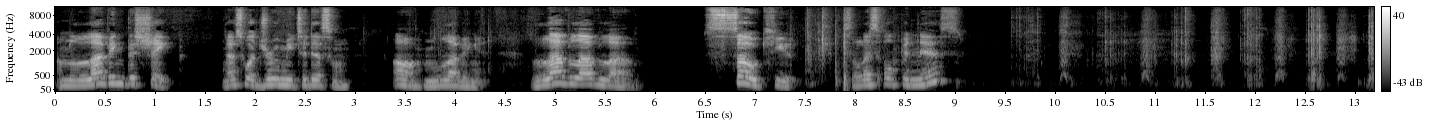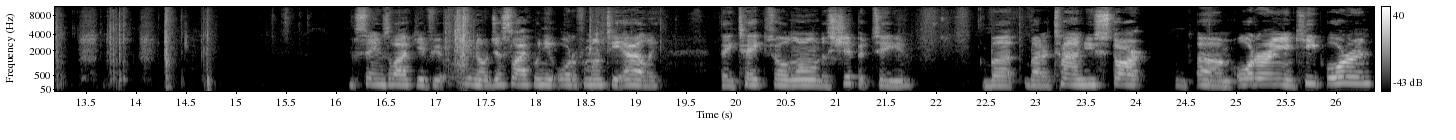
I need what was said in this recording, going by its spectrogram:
I'm loving the shape. That's what drew me to this one. Oh, I'm loving it. Love, love, love. So cute. So let's open this. Seems like if you, you know, just like when you order from Auntie Allie, they take so long to ship it to you. But by the time you start um, ordering and keep ordering,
